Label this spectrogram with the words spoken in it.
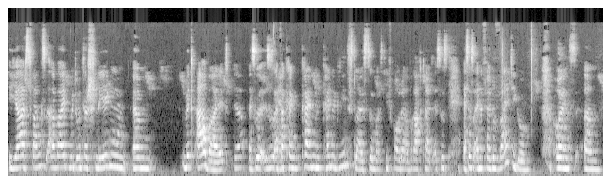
ja Zwangsarbeit mit Unterschlägen ähm, mit Arbeit. Ja? Also es ist einfach Ja. kein, kein, keine Dienstleistung, was die Frau da erbracht hat. Es ist, es ist eine Vergewaltigung. Und ähm,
